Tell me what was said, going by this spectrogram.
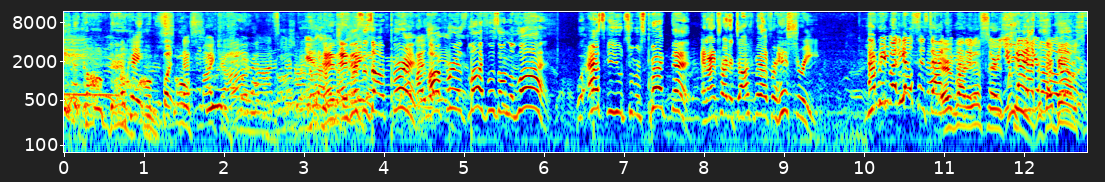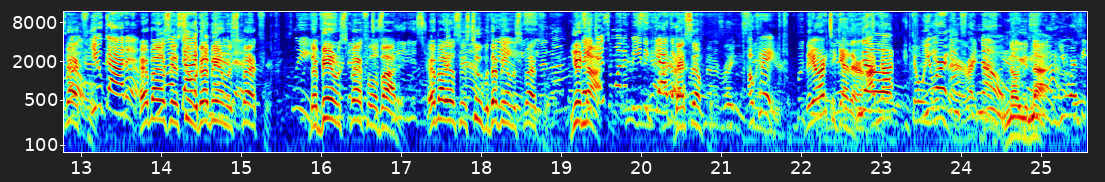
need to calm down. Okay, but that's my job. And, and this is our friend. Our friend's life was on the line. We're asking you to respect that. And I'm trying to document that for history. Everybody else has documented Everybody it, sir. You too, got but your they're being respectful. You got it. Everybody You else is too, but they're being respectful. it. Respectful. Please. They're being respectful about it. Everybody else is too, but they're being respectful. You're not. They not. just want to be together. That's simple. Okay, they are together. No, I'm not going you in are there right no. now. No, you're not. You are be,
